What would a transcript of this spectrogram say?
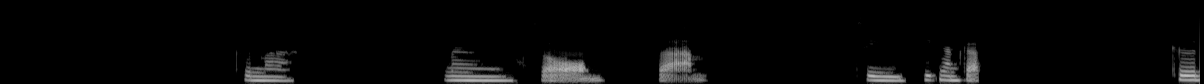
ๆ ขึ้นมาหนึ่งสองสามสี่พลิกงินกลับ ขึ้น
